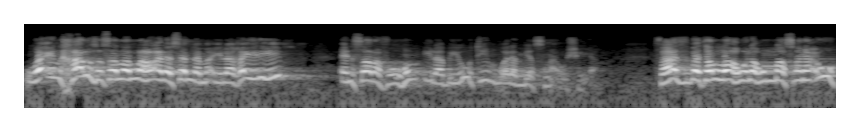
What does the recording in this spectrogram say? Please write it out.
وإن خلص صلى الله عليه وسلم إلى غيرهم انصرفوا هم إلى بيوتهم ولم يصنعوا شيئا. فأثبت الله لهم ما صنعوه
